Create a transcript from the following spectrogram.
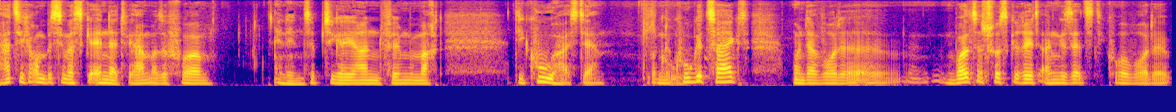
Hat sich auch ein bisschen was geändert. Wir haben also vor in den 70er Jahren einen Film gemacht. Die Kuh heißt der. Die und Kuh. eine Kuh gezeigt und da wurde äh, ein Bolzenschussgerät angesetzt, die Kuh wurde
